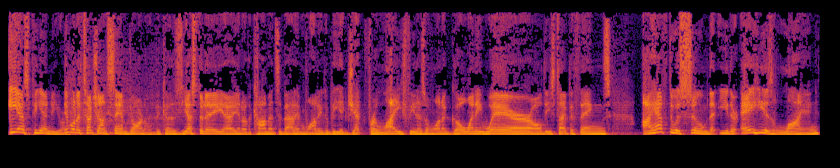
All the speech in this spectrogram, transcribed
ESPN New York. I did want to touch on Sam Darnold because yesterday, uh, you know, the comments about him wanting to be a Jet for life. He doesn't want to go anywhere, all these type of things. I have to assume that either A, he is lying,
